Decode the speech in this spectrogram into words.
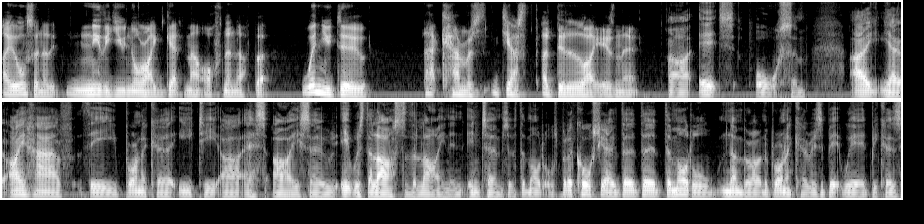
I also know that neither you nor I get them out often enough. But when you do, that camera's just a delight, isn't it? Uh, it's awesome. I you know I have the Bronica ETRSI, so it was the last of the line in, in terms of the models. But of course, you know the, the, the model number on a Bronica is a bit weird because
